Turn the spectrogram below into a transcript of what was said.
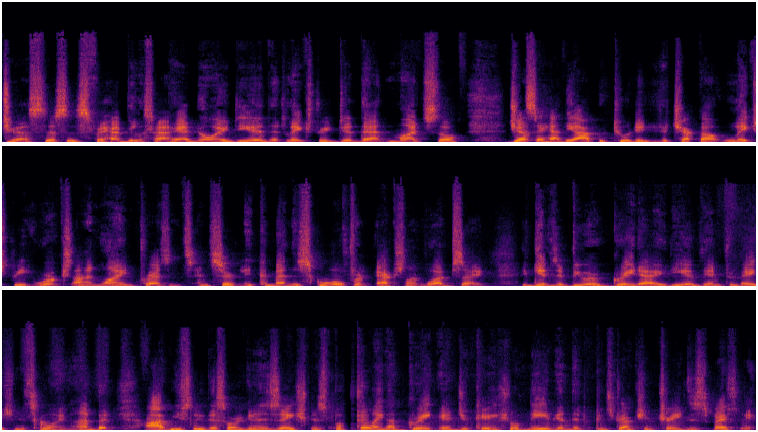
Jess, this is fabulous. I had no idea that Lake Street did that much. So, Jess, I had the opportunity to check out Lake Street Works online presence and certainly commend the school for an excellent website. It gives the viewer a great idea of the information that's going on. But obviously, this organization is fulfilling a great educational need in the construction trades, especially.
